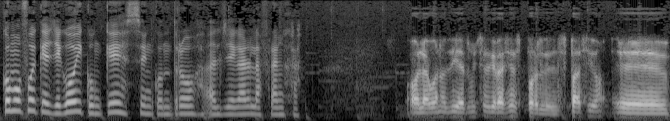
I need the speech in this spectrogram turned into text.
¿Cómo fue que llegó y con qué se encontró al llegar a la Franja? Hola, buenos días. Muchas gracias por el espacio. Eh,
